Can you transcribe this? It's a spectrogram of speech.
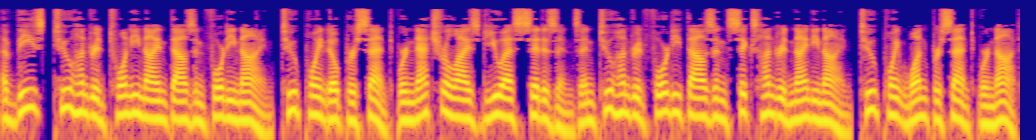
Of these, 229,049 were naturalized U.S. citizens and 240,699 were not.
